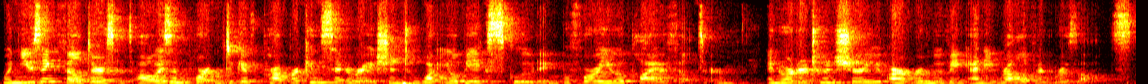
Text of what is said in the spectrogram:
When using filters, it's always important to give proper consideration to what you'll be excluding before you apply a filter, in order to ensure you aren't removing any relevant results,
